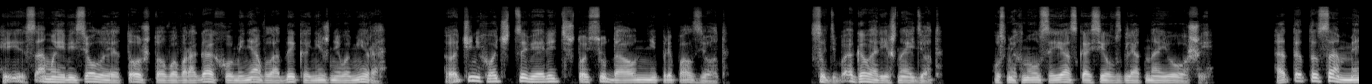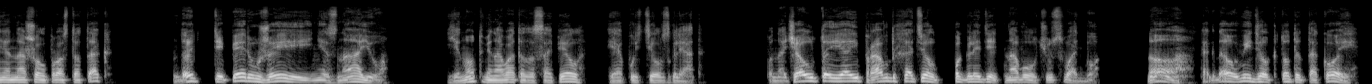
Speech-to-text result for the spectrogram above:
и самое веселое то, что во врагах у меня владыка Нижнего мира. Очень хочется верить, что сюда он не приползет. Судьба, говоришь, найдет. Усмехнулся я, скосив взгляд на Иоши. А ты-то сам меня нашел просто так? Да теперь уже и не знаю. Енот виновато засопел и опустил взгляд. Поначалу-то я и правда хотел поглядеть на волчью свадьбу. Но когда увидел, кто ты такой,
